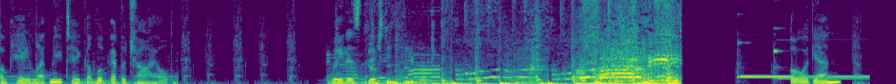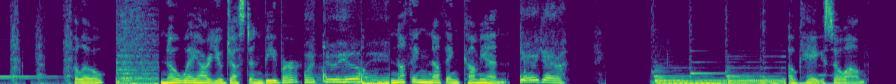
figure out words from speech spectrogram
Okay, let me take a look at the child. Wait, is Justin Bieber. Oh again? Hello? No way are you Justin Bieber? What do you mean? Nothing nothing come in. Yeah, yeah. Okay so um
